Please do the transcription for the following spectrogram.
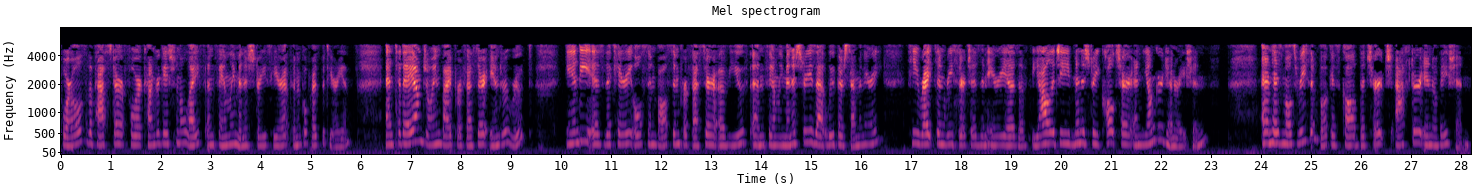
Quarles, the pastor for Congregational Life and Family Ministries here at Pinnacle Presbyterian. And today I'm joined by Professor Andrew Root. Andy is the Carrie Olson Baalson Professor of Youth and Family Ministries at Luther Seminary. He writes and researches in areas of theology, ministry, culture, and younger generations. And his most recent book is called The Church After Innovation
